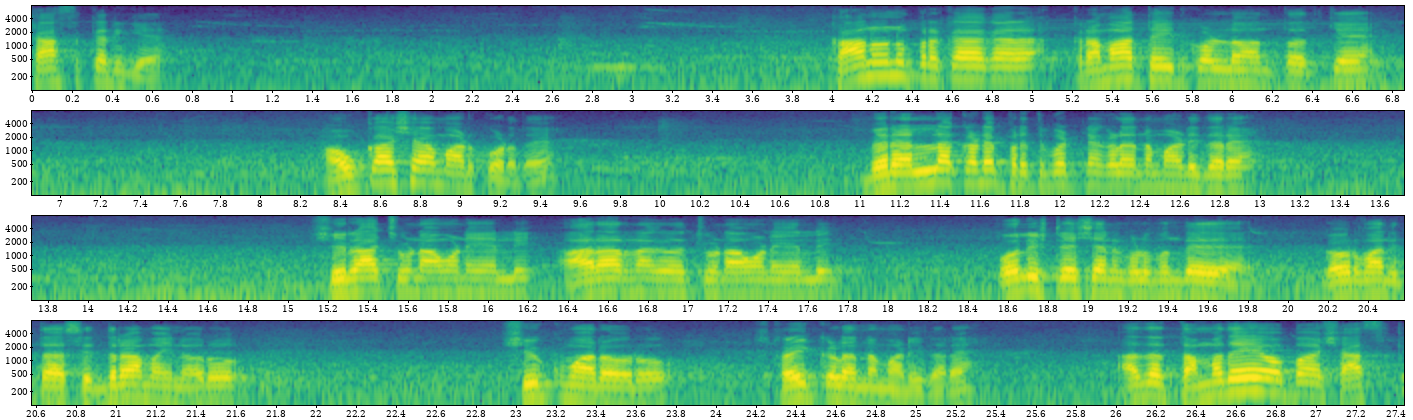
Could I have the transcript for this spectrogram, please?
ಶಾಸಕನಿಗೆ ಕಾನೂನು ಪ್ರಕಾರ ಕ್ರಮ ತೆಗೆದುಕೊಳ್ಳುವಂಥದ್ದಕ್ಕೆ ಅವಕಾಶ ಮಾಡಿಕೊಡದೆ ಬೇರೆ ಎಲ್ಲ ಕಡೆ ಪ್ರತಿಭಟನೆಗಳನ್ನು ಮಾಡಿದ್ದಾರೆ. ಶಿರಾ ಚುನಾವಣೆಯಲ್ಲಿ, ಆರ್ ಆರ್ ನಗರ ಚುನಾವಣೆಯಲ್ಲಿ ಪೊಲೀಸ್ ಸ್ಟೇಷನ್ಗಳ ಮುಂದೆ ಗೌರವಾನ್ವಿತ ಸಿದ್ದರಾಮಯ್ಯನವರು, ಶಿವಕುಮಾರ್ ಅವರು ಸ್ಟ್ರೈಕ್ಗಳನ್ನು ಮಾಡಿದ್ದಾರೆ. ಆದರೆ ತಮ್ಮದೇ ಒಬ್ಬ ಶಾಸಕ,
